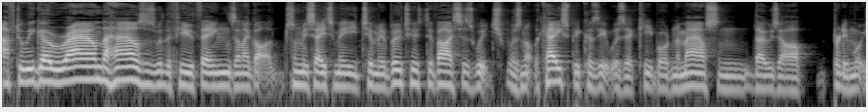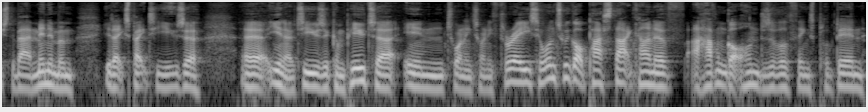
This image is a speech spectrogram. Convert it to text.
after we go round the houses with a few things, and I got somebody say to me too many Bluetooth devices, which was not the case because it was a keyboard and a mouse, and those are pretty much the bare minimum you'd expect to use a, uh, you know, to use a computer in 2023. So once we got past that kind of, I haven't got hundreds of other things plugged in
